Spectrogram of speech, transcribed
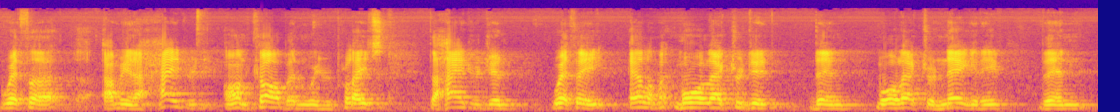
with a, I mean, a hydrogen, on carbon, we replaced the hydrogen with a element more than, more electronegative than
